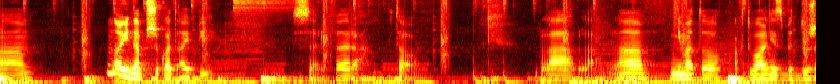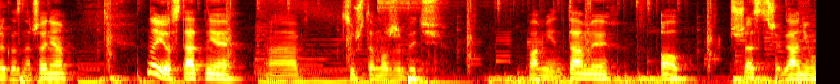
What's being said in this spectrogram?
Um, no i na przykład IP serwera to bla bla bla. Nie ma to aktualnie zbyt dużego znaczenia. No i ostatnie, a cóż to może być? Pamiętamy o przestrzeganiu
